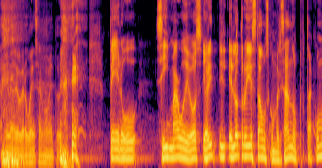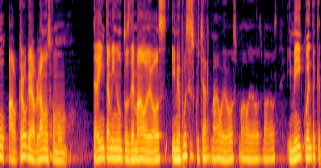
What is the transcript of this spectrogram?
A mí me dio vergüenza el momento. Pero sí, Mago de Oz. Y ahorita, el otro día estábamos conversando, puta, como, ah, creo que hablamos como 30 minutos de Mago de Oz y me puse a escuchar Mago de Oz, Mago de Oz, Mago de Oz. Y me di cuenta que,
